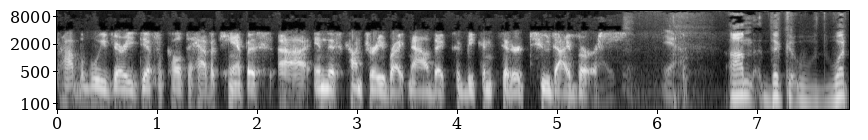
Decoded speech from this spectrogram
probably very difficult to have a campus uh, in this country right now that could be considered too diverse. Yeah. Um, the what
